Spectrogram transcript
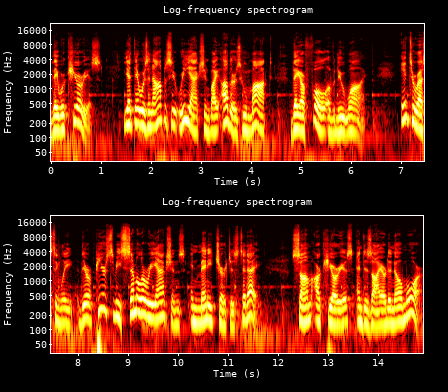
they were curious. Yet there was an opposite reaction by others who mocked, They are full of new wine. Interestingly, there appears to be similar reactions in many churches today. Some are curious and desire to know more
